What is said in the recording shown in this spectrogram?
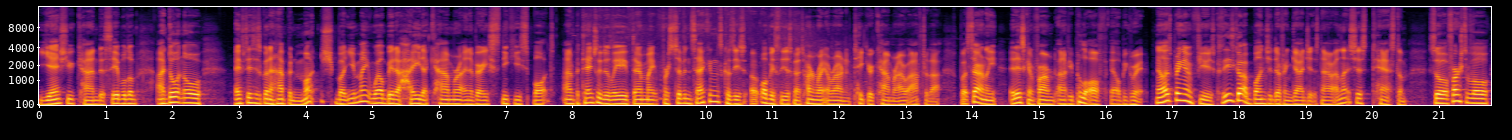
yes, you can disable them. I don't know if this is going to happen much, but you might well be able to hide a camera in a very sneaky spot and potentially delay Thermite for 7 seconds because he's obviously just going to turn right around and take your camera out after that. But certainly, it is confirmed and if you pull it off, it'll be great. Now let's bring in Fuze because he's got a bunch of different gadgets now and let's just test them. So first of all,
